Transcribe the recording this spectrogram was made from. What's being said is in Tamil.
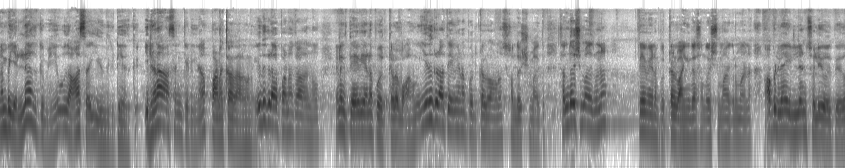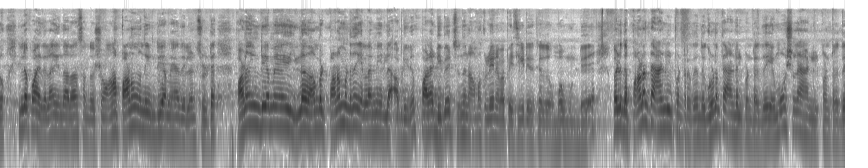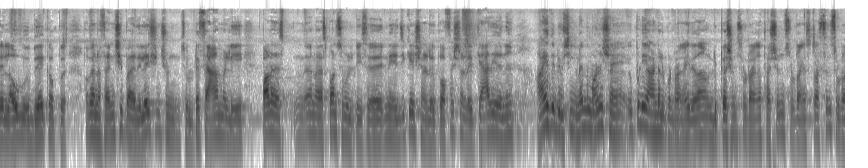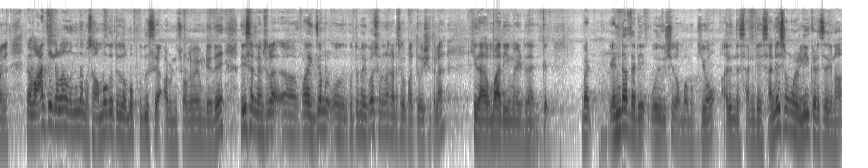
நம்ம எல்லாருக்குமே ஒரு ஆசை இருந்துக்கிட்டே இருக்குது என்னடா ஆசைன்னு கேட்டிங்கன்னா பணக்கார ஆகணும் எதுக்குடா பணக்காரணும் எனக்கு தேவையான பொருட்களை வாங்கணும். எதுக்குடா தேவையான பொருட்கள் வாங்கணும்? சந்தோஷமாக இருக்குது சந்தோஷமாக இருக்குன்னா தேவையான பொருட்கள் வாங்கி தான் சந்தோஷமாக இருக்கணுமா என்ன? அப்படிலாம் இல்லைன்னு சொல்லி ஒரு ஏதோ இல்லைப்பா இதெல்லாம் இருந்தால் தான் சந்தோஷம். ஆனால் பணம் வந்து இன்றியமையாது இல்லைன்னு சொல்லிட்டு பணம் இன்றியமையாது இல்லை தான் பட் பணம் மட்டும் தான் எல்லாமே இல்லை அப்படின்னு பல டிபேட்ஸ் வந்து நமக்குள்ளேயே நம்ம பேசிக்கிட்டு இருக்கிறது ரொம்ப உண்டு. பட் இந்த பணத்தை ஹேண்டில் பண்ணுறது இந்த குணத்தை ஹேண்டில் பண்ணுறது எமோஷனலாக ஹேண்டில் பண்ணுறது லவ் பிரேக்கப்பு அப்புறம் என்ன ஃப்ரெண்ட்ஷிப் ரிலேஷன்ஷிப்னு சொல்லிட்டு ஃபேமிலி பல ரெஸ்பான்சிபிலிட்டிஸு இன்னும் எஜுகேஷனல் ப்ரொஃபஷனல் கேரியர்னு ஆயிரத்தெட்டு விஷயங்களை இந்த மனுஷன் எப்படி ஹேண்டில் பண்ணுறாங்க இதை தான் டிப்ரெஷன் சொல்கிறாங்க ப்ரெஷர்னு சொல்கிறாங்க ஸ்ட்ரெஸ்ன்னு சொல்கிறாங்க இந்த வார்த்தைகள்லாம் வந்து நம்ம சமூகத்துக்கு ரொம்ப புதுசு அப்படின்னு சொல்லவே முடியாது. ரீசெண்ட் டைம்ஸில் ஃபார் எக்ஸாம்பிள் ஒரு குத்துமதிப்பாக சொல்லலாம் கடைசி ஒரு பத்து வருஷத்தில் இது ரொம்ப அதிகமாகிட்டு தான் இருக்குது but end of the day ஒரு விஷயம் ரொம்ப முக்கியம். அது இந்த சண்டே சண்டேஸில் உங்களுக்கு லீவ் கிடச்சதுன்னா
